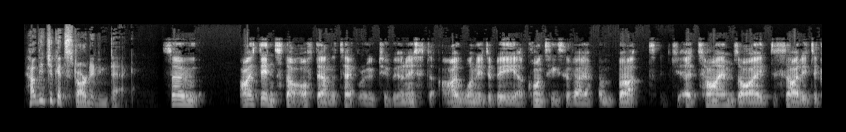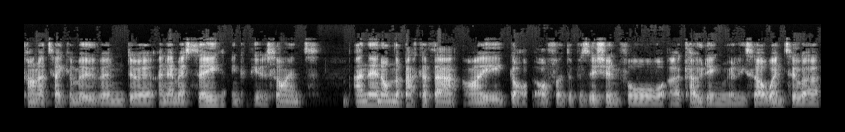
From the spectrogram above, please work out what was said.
How did you get started in tech? So, I didn't start off down the tech route, to be honest. I wanted to be a quantity surveyor, um, but at times I decided to kind of take a move and do an MSc in computer science. And then on the back of that, I got offered a position for uh, coding, really. So I went to a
